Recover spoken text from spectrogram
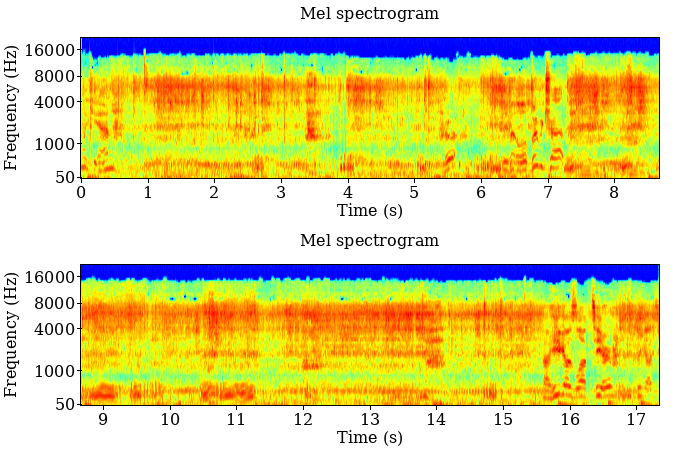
Him again. Leaving a little booby trap. Now he goes left here. I think that's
